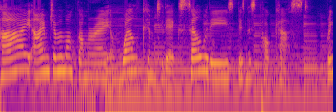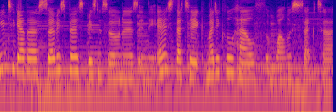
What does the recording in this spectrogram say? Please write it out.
Hi, I'm Gemma Montgomery, and welcome to the Excel with Ease business podcast, bringing together service based business owners in the aesthetic, medical health, and wellness sector.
